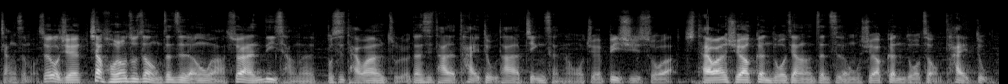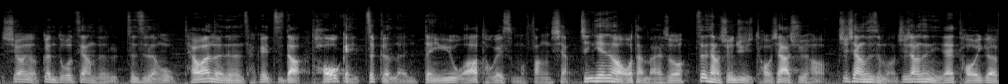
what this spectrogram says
讲什么？所以我觉得像洪秀柱这种政治人物啊，虽然立场呢不是台湾的主流，但是他的态度、他的精神呢，我觉得必须说啊，台湾需要更多这样的政治人物，需要更多这种态度，希望有更多这样的政治人物，台湾人呢才可以知道投给这个人等于我要投给什么方向。今天呢，我坦白说，这场选举投下去哈，就像是什么？就像是你在投一个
